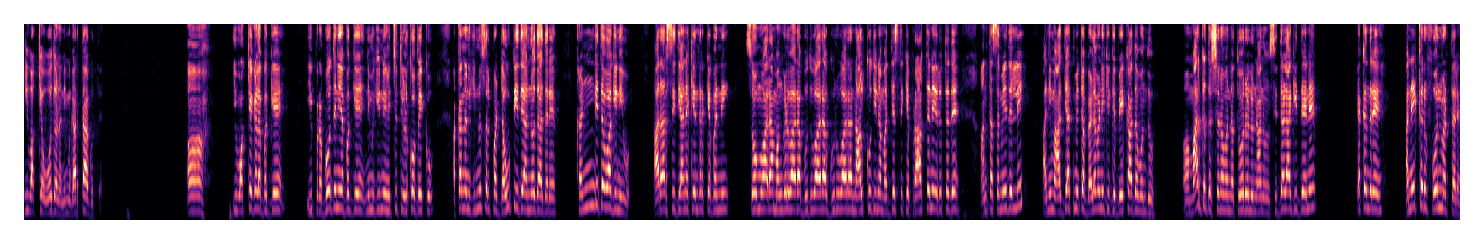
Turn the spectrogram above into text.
ಈ ವಾಕ್ಯ ಓದೋಣ, ನಿಮಗೆ ಅರ್ಥ ಆಗುತ್ತೆ. ಈ ವಾಕ್ಯಗಳ ಬಗ್ಗೆ, ಈ ಪ್ರಬೋಧನೆಯ ಬಗ್ಗೆ ನಿಮಗಿನ್ನೂ ಹೆಚ್ಚು ತಿಳ್ಕೋಬೇಕು. ಅಕ್ಕ, ನನಗೆ ಇನ್ನೂ ಸ್ವಲ್ಪ ಡೌಟ್ ಇದೆ ಅನ್ನೋದಾದರೆ, ಖಂಡಿತವಾಗಿ ನೀವು ಆರ್ ಆರ್ ಸಿ ಧ್ಯಾನ ಕೇಂದ್ರಕ್ಕೆ ಬನ್ನಿ. ಸೋಮವಾರ, ಮಂಗಳವಾರ, ಬುಧವಾರ, ಗುರುವಾರ ನಾಲ್ಕು ದಿನ ಮಧ್ಯಸ್ಥಿಕೆ ಪ್ರಾರ್ಥನೆ ಇರುತ್ತದೆ. ಅಂಥ ಸಮಯದಲ್ಲಿ ನಿಮ್ಮ ಆಧ್ಯಾತ್ಮಿಕ ಬೆಳವಣಿಗೆಗೆ ಬೇಕಾದ ಒಂದು ಮಾರ್ಗದರ್ಶನವನ್ನು ತೋರಲು ನಾನು ಸಿದ್ಧಳಾಗಿದ್ದೇನೆ. ಯಾಕಂದರೆ ಅನೇಕರು ಫೋನ್ ಮಾಡ್ತಾರೆ,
